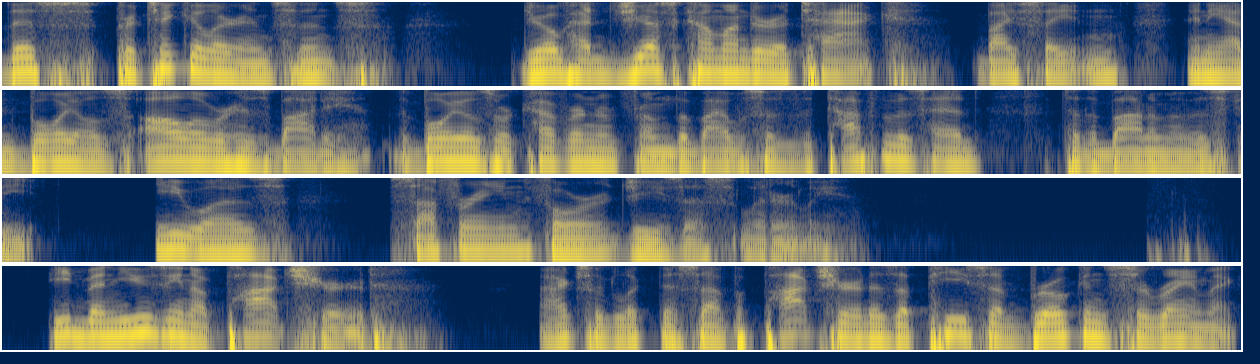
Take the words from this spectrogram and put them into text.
this particular instance, Job had just come under attack by Satan and he had boils all over his body. The boils were covering him from, the Bible says, the top of his head to the bottom of his feet. He was suffering for Jesus, literally. He'd been using a potsherd. I actually looked this up. A potsherd is a piece of broken ceramic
